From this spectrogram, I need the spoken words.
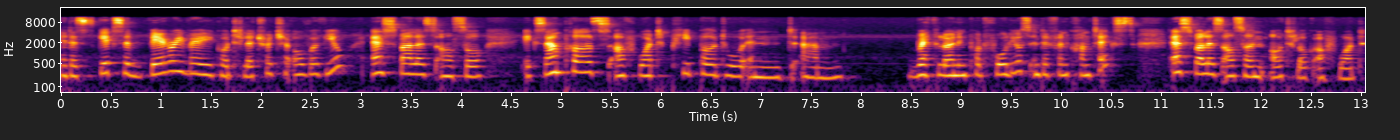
It is, gives a very, very good literature overview, as well as also examples of what people do and um, with learning portfolios in different contexts, as well as also an outlook of what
